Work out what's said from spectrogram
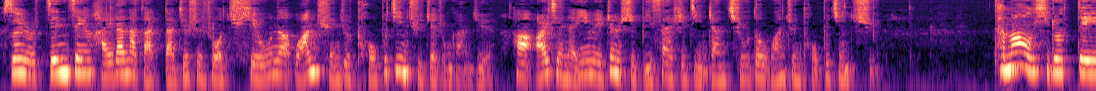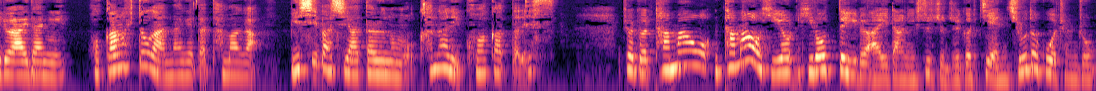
所以说真正还拉那个的，就是说球呢完全就投不进去这种感觉哈，而且呢，因为正式比赛是紧张，球都完全投不进去。球を拾っている間に、他の人が投げた球がビシバシ当たるのもかなり怖かったです。这个タマオタマオヒロヒロデイドア是指这个捡球的过程中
